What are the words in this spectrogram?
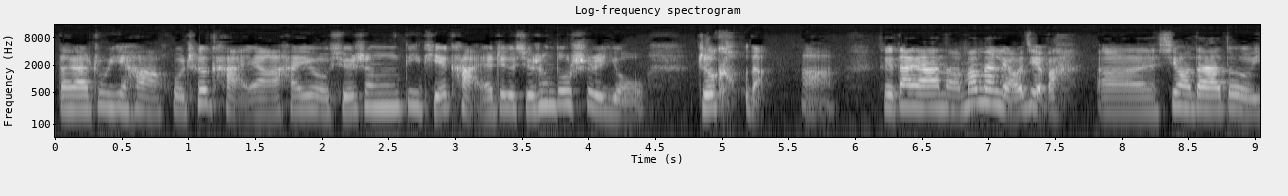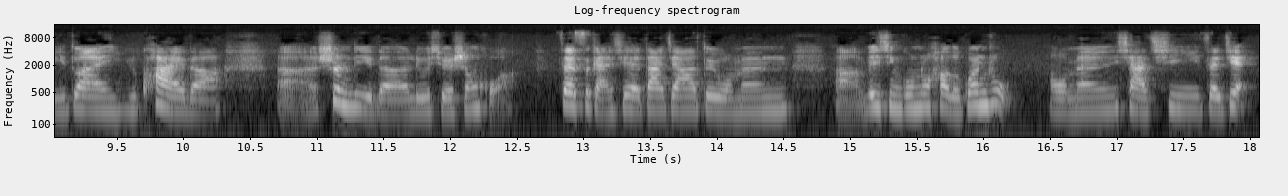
大家注意哈，火车卡呀，还有学生地铁卡呀，这个学生都是有折扣的啊。所以大家呢慢慢了解吧，呃，希望大家都有一段愉快的、呃顺利的留学生活。再次感谢大家对我们啊微信公众号的关注，我们下期再见。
